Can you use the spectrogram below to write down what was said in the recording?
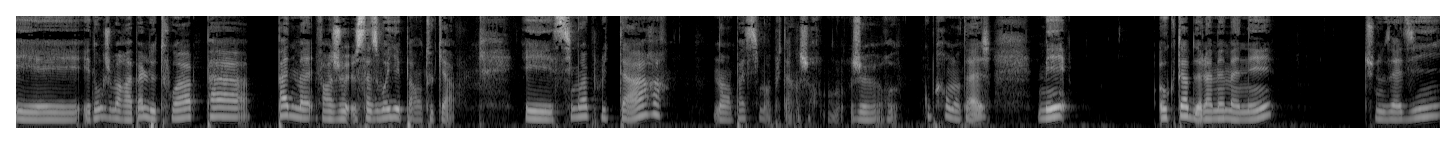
et, et donc je me rappelle de toi pas pas de enfin ça se voyait pas en tout cas. Et six mois plus tard non pas six mois plus tard je, je recouperai au montage mais octobre de la même année tu nous as dit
